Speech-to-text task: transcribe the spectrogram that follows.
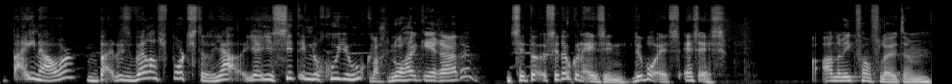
Bijna hoor. Bij- Het is wel een sportster. Ja, ja, je zit in de goede hoek. Mag ik nog een keer raden? Er zit, er zit ook een S in. Dubbel S. SS. Annemiek van Vleuten.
